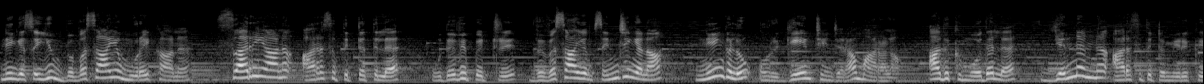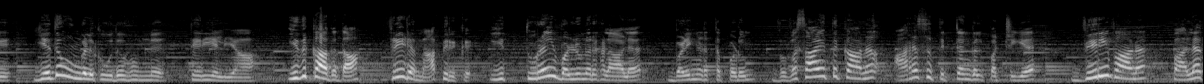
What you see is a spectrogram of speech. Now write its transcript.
நீங்க செய்யும் விவசாய முறைக்கான சரியான அரசு திட்டத்துல உதவி பெற்று விவசாயம் செஞ்சீங்கன்னா நீங்களும் ஒரு கேம் சேஞ்சரா மாறலாம். அதுக்கு முதல்ல என்னென்ன அரசு திட்டம் இருக்கு? எது உங்களுக்கு உதவும்னு தெரியலையா? இதுக்காக தான் ஃப்ரீடம் ஆப் இருக்கு. இத்துறை வல்லுநர்களால வழிநடத்தப்படும் விவசாயத்துக்கான அரசு திட்டங்கள் பற்றிய விரிவான பல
